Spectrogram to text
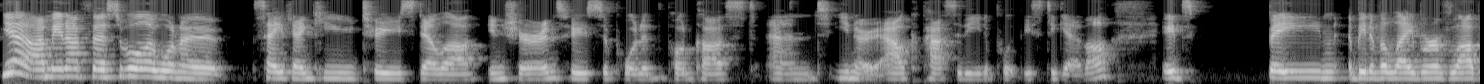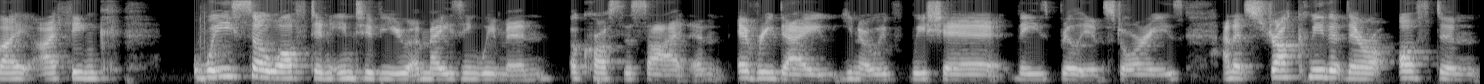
Yeah, I mean, I, first of all, I want to say thank you to Stellar Insurance who supported the podcast and, you know, our capacity to put this together. It's been a bit of a labor of love. I, I think we so often interview amazing women across the site and every day you know we we share these brilliant stories. And it struck me that there are often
